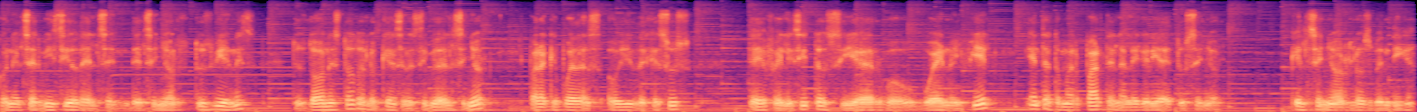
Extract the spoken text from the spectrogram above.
Con el servicio del, del Señor tus bienes, tus dones, todo lo que has recibido del Señor, para que puedas oír de Jesús. Te felicito, siervo bueno y fiel, entra a tomar parte en la alegría de tu Señor. Que el Señor los bendiga.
